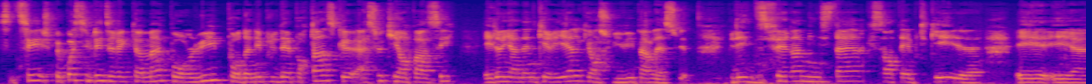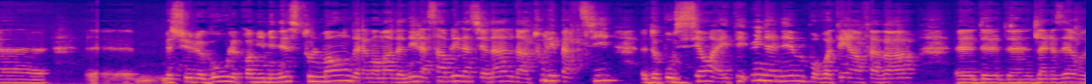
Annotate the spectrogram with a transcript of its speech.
Tu sais, je peux pas cibler directement pour lui pour donner plus d'importance qu'à ceux qui ont passé. Et là, il y en a une kyrielle qui ont suivi par la suite. Puis les différents ministères qui sont impliqués euh, et, et euh, euh, Monsieur Legault, le premier ministre, tout le monde, à un moment donné, l'Assemblée nationale, dans tous les partis d'opposition, a été unanime pour voter en faveur de, de, la réserve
